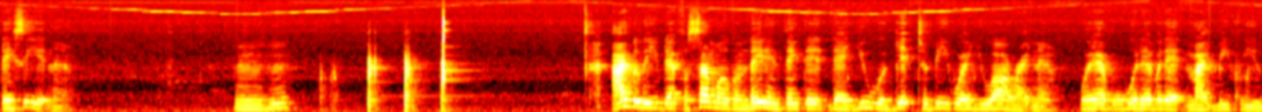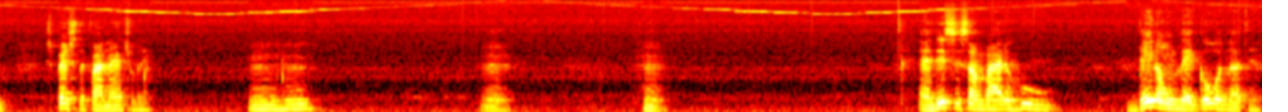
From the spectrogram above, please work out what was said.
They see it now. Mm-hmm. I believe that for some of them, they didn't think that, that you would get to be where you are right now, wherever, whatever that might be for you, especially financially. Mm-hmm. Mm. Hmm. And this is somebody who they don't let go of nothing.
